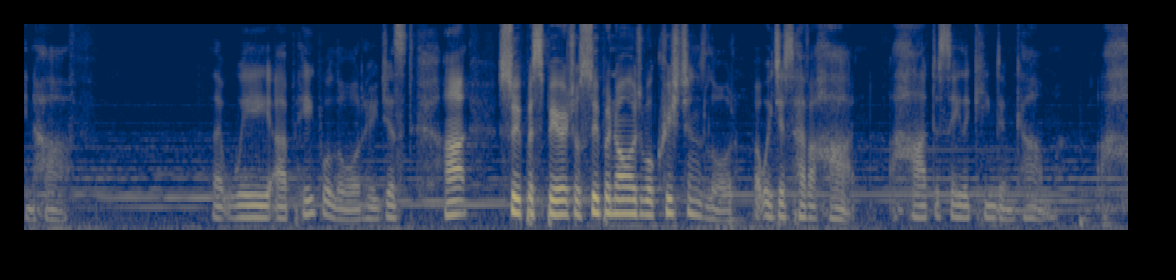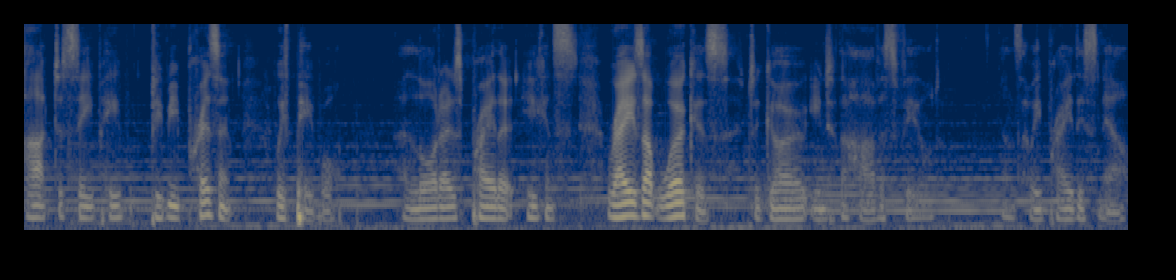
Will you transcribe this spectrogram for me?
in half. That we are people, Lord, who just aren't super spiritual, super knowledgeable Christians, Lord, but we just have a heart, a heart to see the kingdom come a heart to see people, to be present with people. And Lord, I just pray that you can raise up workers to go into the harvest field. And so we pray this now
